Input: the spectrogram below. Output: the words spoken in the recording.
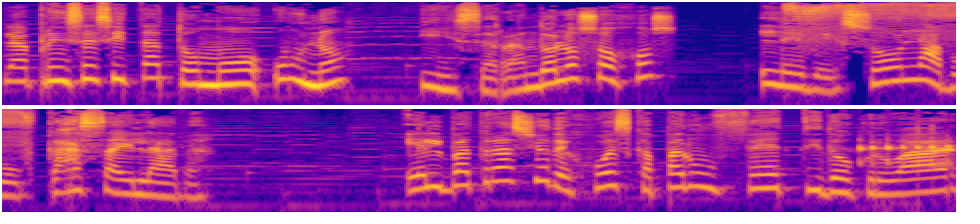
la princesita tomó uno y, cerrando los ojos, le besó la bocaza helada. El batracio dejó escapar un fétido croar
